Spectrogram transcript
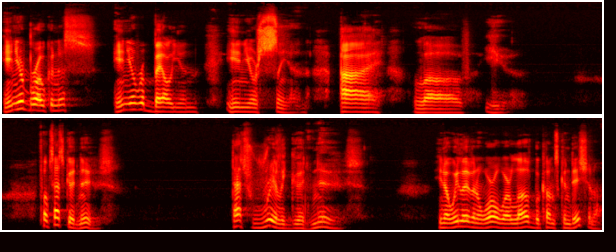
In your brokenness, in your rebellion, in your sin, I love you. Folks, that's good news. That's really good news. You know, we live in a world where love becomes conditional.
